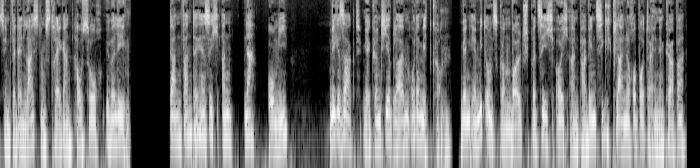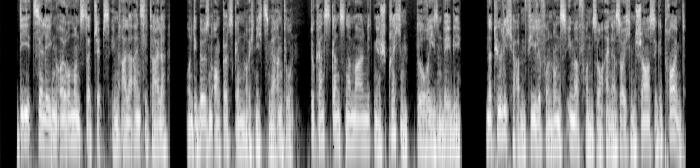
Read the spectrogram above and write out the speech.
sind wir den Leistungsträgern haushoch überlegen. Dann wandte er sich an Na, Omi. Wie gesagt, ihr könnt hier bleiben oder mitkommen. Wenn ihr mit uns kommen wollt, spritze ich euch ein paar winzige kleine Roboter in den Körper, die zerlegen eure Monsterchips in alle Einzelteile, und die bösen Onkels können euch nichts mehr antun. Du kannst ganz normal mit mir sprechen, du Riesenbaby. Natürlich haben viele von uns immer von so einer solchen Chance geträumt.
